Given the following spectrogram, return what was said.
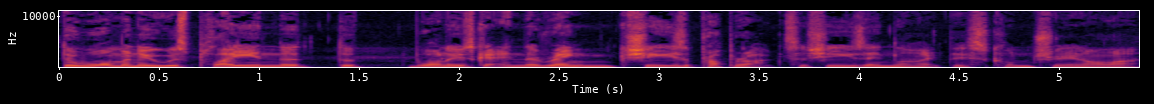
the woman who was playing the the one who's getting the ring, she's a proper actor. She's in like this country and all that.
